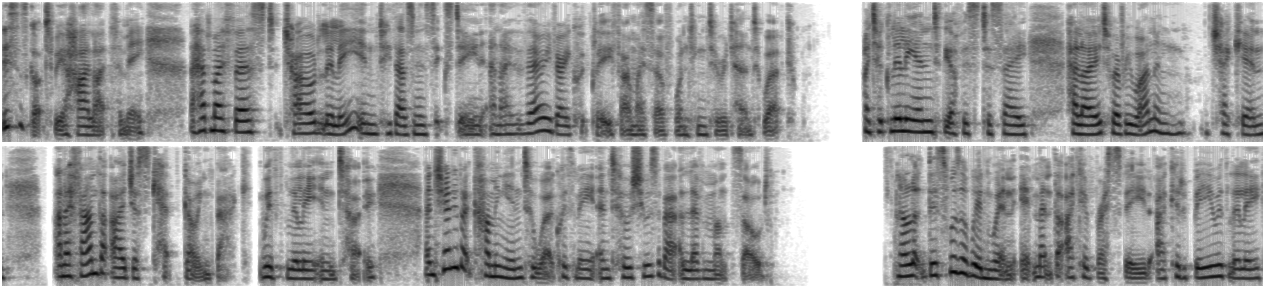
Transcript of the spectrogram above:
This has got to be a highlight for me. I had my first child, Lily, in 2016, and I very, very quickly found myself wanting to return to work. I took Lily into the office to say hello to everyone and check in. And I found that I just kept going back with Lily in tow. And she ended up coming in to work with me until she was about 11 months old. Now, look, this was a win win. It meant that I could breastfeed, I could be with Lily,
